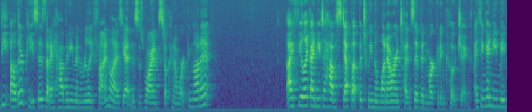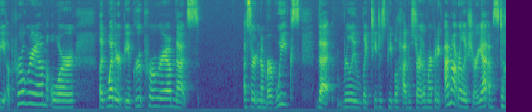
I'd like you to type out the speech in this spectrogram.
The other pieces that I haven't even really finalized yet, and this is why I'm still kind of working on it, I feel like I need to have a step up between the one hour intensive and marketing coaching. I think I need maybe a program or like whether it be a group program that's a certain number of weeks that really like teaches people how to start their marketing. I'm not really sure yet. I'm still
